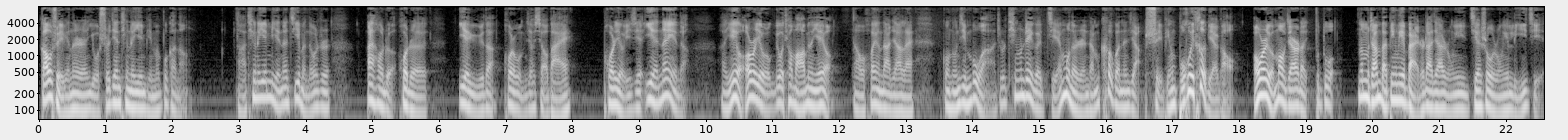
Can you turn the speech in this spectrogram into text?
高水平的人有时间听这音频吗？不可能啊！听这音频呢，基本都是爱好者或者业余的，或者我们叫小白，或者有一些业内的啊，也有偶尔有给我挑毛病的也有啊。我欢迎大家来共同进步啊！就是听这个节目的人，咱们客观的讲，水平不会特别高，偶尔有冒尖的不多。那么咱们把病例摆着，大家容易接受，容易理解。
